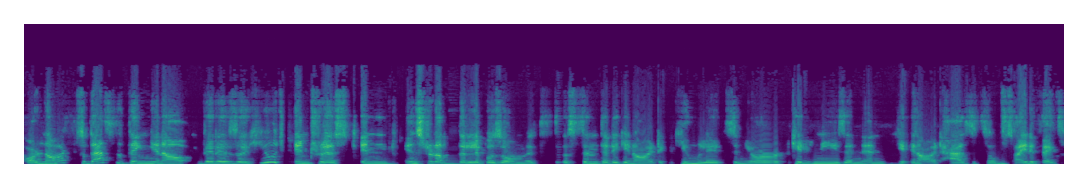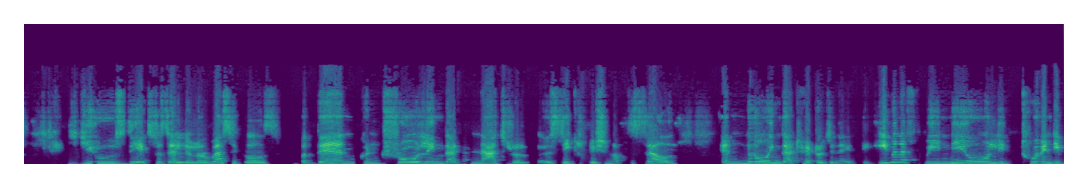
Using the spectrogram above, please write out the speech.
or not. So that's the thing, you know, there is a huge interest in instead of the liposome, it's the synthetic, you know, it accumulates in your kidneys and, and you know, it has its own side effects. Use the extracellular vesicles, but then controlling that natural uh, secretion of the cell and knowing that heterogeneity. Even if we knew only 20%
